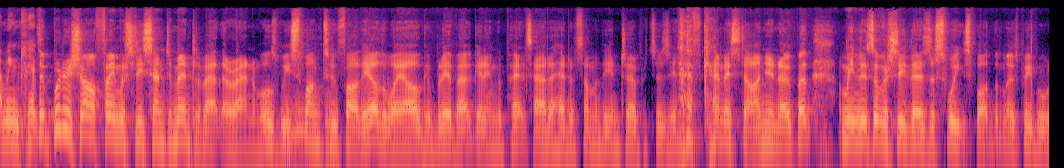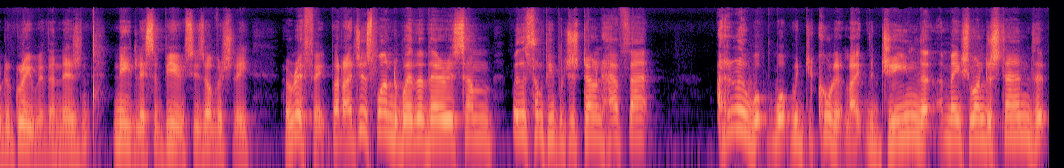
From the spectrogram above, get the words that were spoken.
I mean, the British are famously sentimental about their animals. We mm-hmm. swung too far the other way, arguably, about getting the pets out ahead of some of the interpreters in Afghanistan. You know, but I mean, there's obviously there's a sweet spot that most people would agree with, and there's needless abuse is obviously horrific. But I just wonder whether there is some whether some people just don't have that. I don't know what what would you call it, like the gene that makes you understand that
